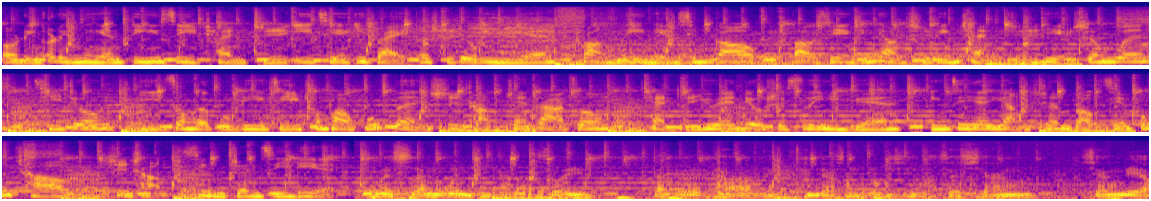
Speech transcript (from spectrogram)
二零二零年第一季产值一千一百二十六亿元，创历年新高。保健营养食品产值也升温，其中以综合谷粒及冲泡谷粉市场占大宗，产值约六十四亿元。迎接养生保健风潮，市场竞争激烈。因为食安的问题啊，所以大家在怕添加什么东西嘛，在香香料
